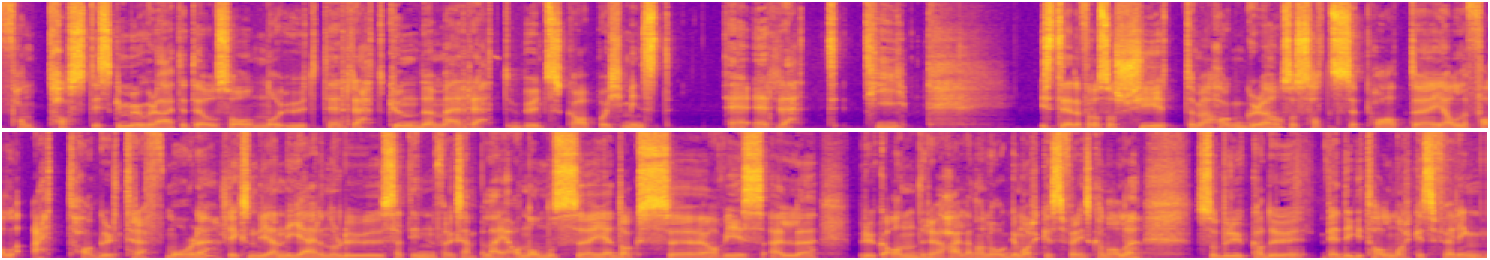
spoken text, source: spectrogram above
fantastiske muligheter til å nå ut til rett kunde med rett budskap, og ikke minst til rett tid. I stedet for å skyte med hagle og så satse på at i alle fall ett hagl treffer målet, slik som du gjerne gjør når du setter inn f.eks. en annonse i en dagsavis eller bruker andre helanaloge markedsføringskanaler, så bruker du ved digital markedsføring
